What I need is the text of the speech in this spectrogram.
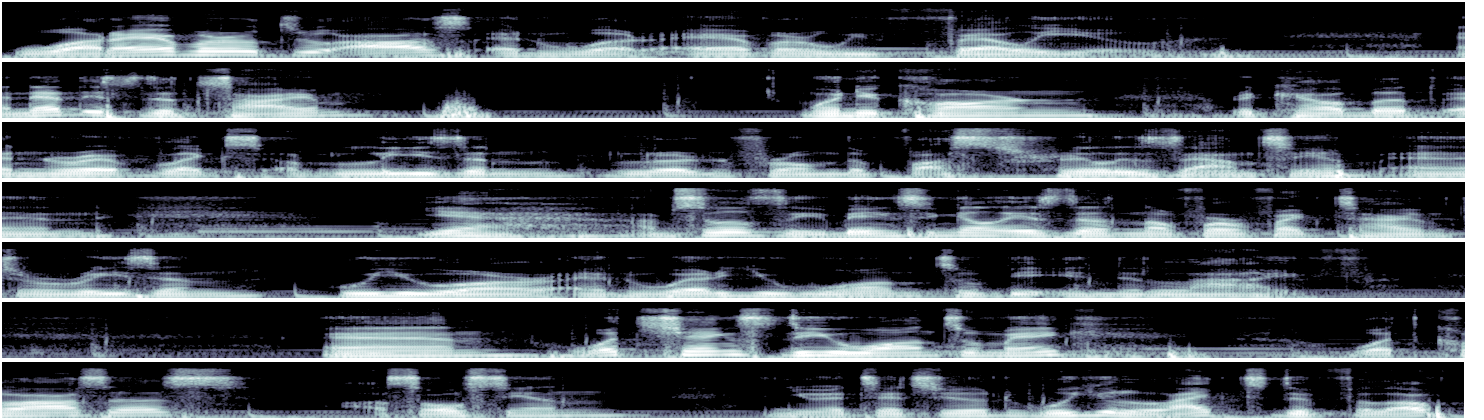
whatever to us and whatever we value. And that is the time when you can recalibrate and reflect on listen, learn from the past relationship and yeah, absolutely. Being single is the not perfect time to reason who you are and where you want to be in the life. And what change do you want to make? What classes, association, and new attitude would you like to develop?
